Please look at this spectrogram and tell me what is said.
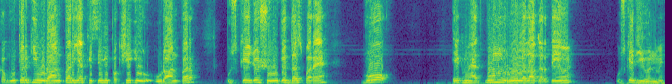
कबूतर की उड़ान पर या किसी भी पक्षी की उड़ान पर उसके जो शुरू के दस पर हैं, वो एक महत्वपूर्ण रोल अदा करते हैं उसके जीवन में।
